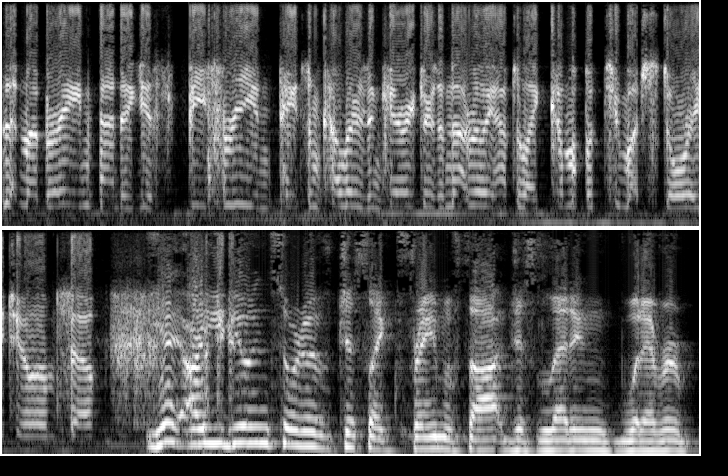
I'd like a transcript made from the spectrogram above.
let my brain kind of just be free and paint some colors and characters and not really have to like come up with too much story to them. So Yeah. Are you doing sort of just like frame of thought, just letting whatever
